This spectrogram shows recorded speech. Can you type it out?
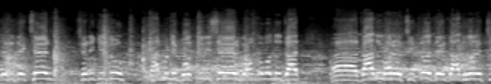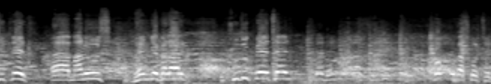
যেটি দেখছেন, সেটি কিন্তু ধানমন্ডি বত্রিশের বঙ্গবন্ধু জাত জাদুঘরের চিত্র, যে জাদুঘরের চিত্রের মানুষ ভেঙে ফেলার সুযোগ পেয়েছেন ভেঙে ফেলার সুযোগ প্রকাশ করছেন।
